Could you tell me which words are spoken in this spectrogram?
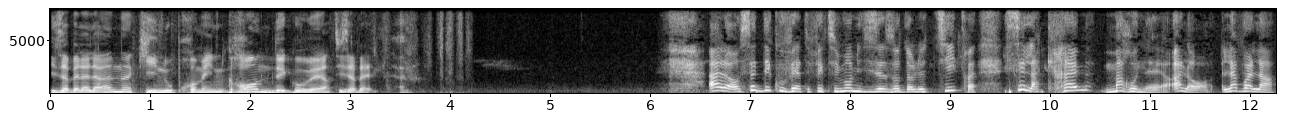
Isabelle Alan qui nous promet une grande découverte, Isabelle. Alors, cette découverte, effectivement, midi dans le titre, c'est la crème marronnaire. Alors, la voilà,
